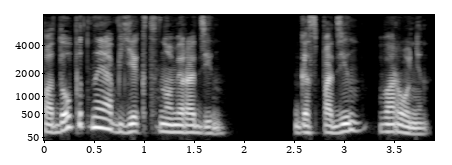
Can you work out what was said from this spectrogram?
Подопытный объект номер один. Господин Воронин.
